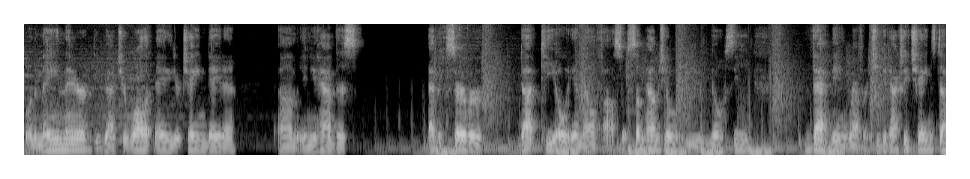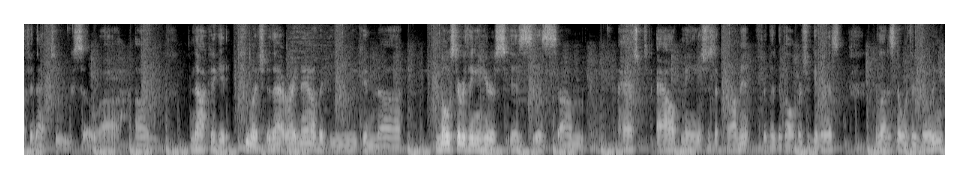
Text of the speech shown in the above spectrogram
Go to main there, you've got your wallet data, your chain data, um, and you have this epic server .toml file. So sometimes you'll you, will you will see that being referenced. You can actually change stuff in that too. So uh, um, not going to get too much into that right now, but you can. Uh, most everything in here is is, is um, hashed out, meaning it's just a comment for the developers are giving us to let us know what they're doing.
